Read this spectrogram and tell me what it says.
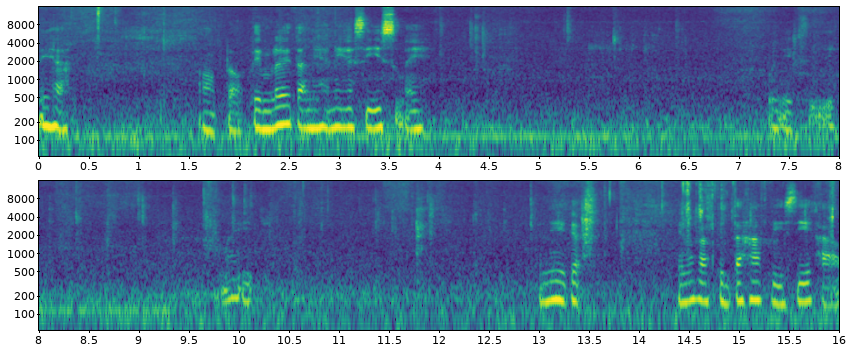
นี่ค่ะ ออกดอกเต็มเลยตอนนี้อันนี่ก็สีสวยคนอีกสีไม่อีกอันนี้ก็เห็นไหมคะเป็นตะฮักดีสีขาว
